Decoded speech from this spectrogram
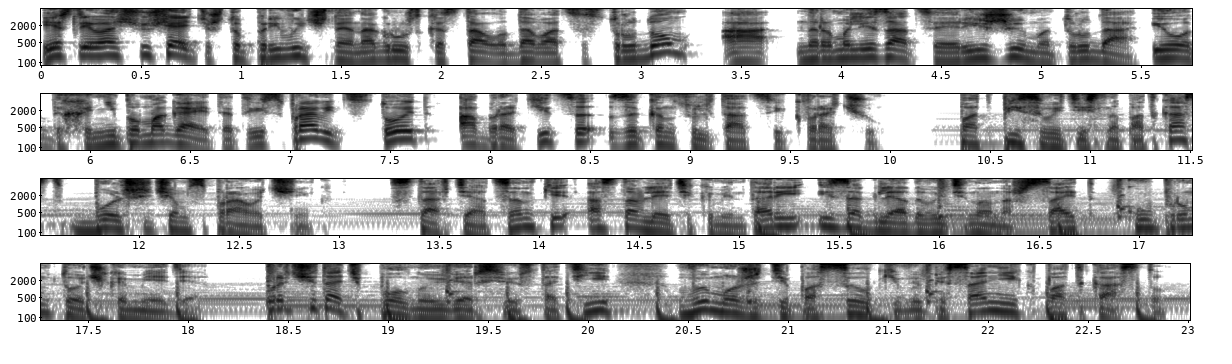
Если вы ощущаете, что привычная нагрузка стала даваться с трудом, а нормализация режима труда и отдыха не помогает это исправить, стоит обратиться за консультацией к врачу. Подписывайтесь на подкаст «Больше, чем справочник». Ставьте оценки, оставляйте комментарии и заглядывайте на наш сайт kuprum.media. Прочитать полную версию статьи вы можете по ссылке в описании к подкасту.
